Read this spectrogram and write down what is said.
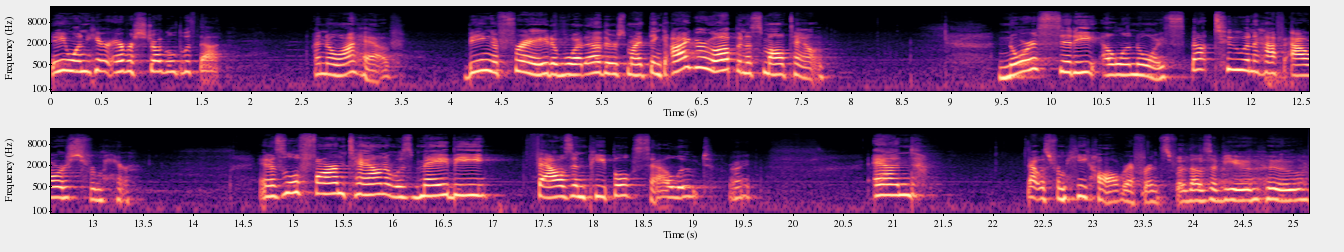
Anyone here ever struggled with that? I know I have. Being afraid of what others might think. I grew up in a small town, Norris City, Illinois, about two and a half hours from here. And it's a little farm town. It was maybe thousand people, salute, right? And that was from Hee Haw reference for those of you who,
